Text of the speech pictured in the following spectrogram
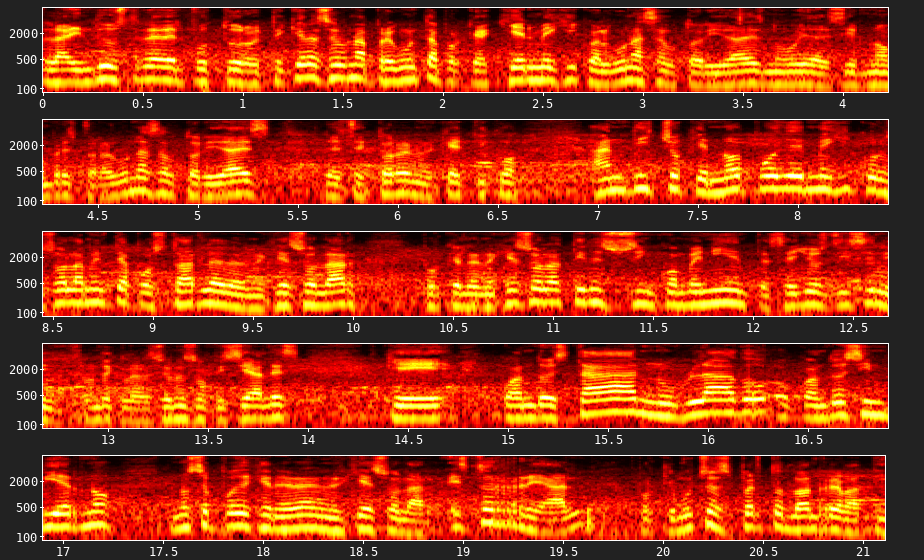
la industria del futuro. Te quiero hacer una pregunta porque aquí en México algunas autoridades, no voy a decir nombres, pero algunas autoridades del sector energético han dicho que no puede México solamente apostarle a la energía solar porque la energía solar tiene sus inconvenientes. Ellos dicen, y son declaraciones oficiales, que cuando está nublado o cuando es invierno no se puede generar energía solar. ¿Esto es real? Porque muchos expertos lo han rebatido.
